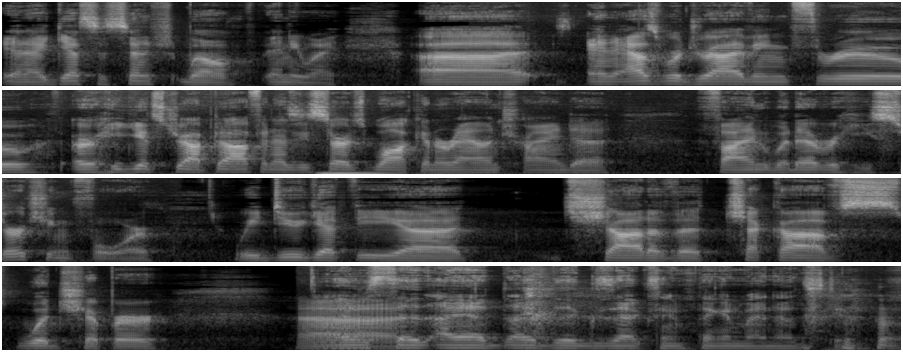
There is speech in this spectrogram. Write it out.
and I guess essentially, well, anyway. Uh, and as we're driving through, or he gets dropped off, and as he starts walking around trying to find whatever he's searching for, we do get the uh, shot of a Chekhov's wood chipper. I, said, I had I had the exact same thing in my notes too.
